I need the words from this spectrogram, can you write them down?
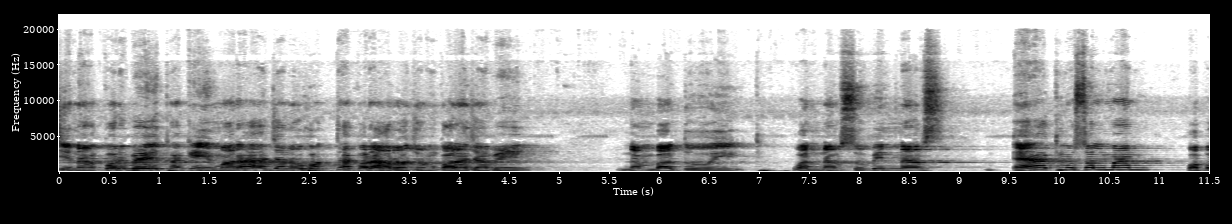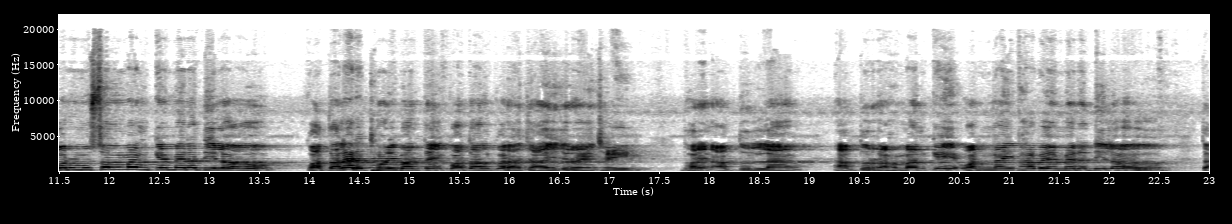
জেনা করবে, তাকে মারা যেন হত্যা করা রজম করা যাবে। নাম্বার দুই, ওয়ান নাফসু এক মুসলমান, অপর মুসলমানকে মেরে দিল। কতালের পরিবর্তে কতাল করা জায়েজ রয়েছে। ধরেন আব্দুল্লাহ, আব্দুর রহমানকে অন্যায়ভাবে মেরে দিল। তা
